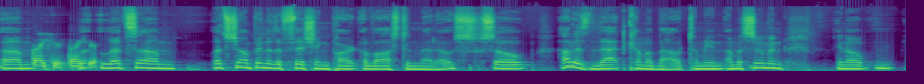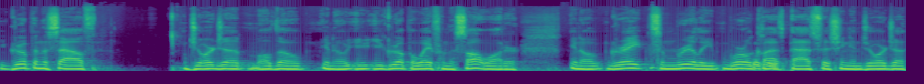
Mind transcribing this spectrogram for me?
Um, thank you, thank you. Let's um, let's jump into the fishing part of Austin Meadows. So, how does that come about? I mean, I'm assuming you know you grew up in the South. Georgia, although you know you, you grew up away from the saltwater, you know, great, some really world class mm-hmm. bass fishing in Georgia.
